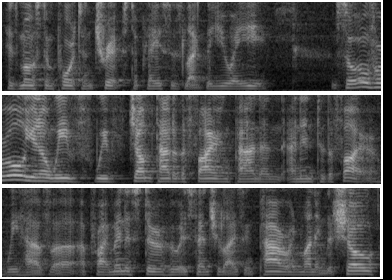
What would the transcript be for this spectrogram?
his most important trips to places like the UAE. So overall, you know, we've we've jumped out of the firing pan and, and into the fire. We have a, a prime minister who is centralizing power and running the show.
